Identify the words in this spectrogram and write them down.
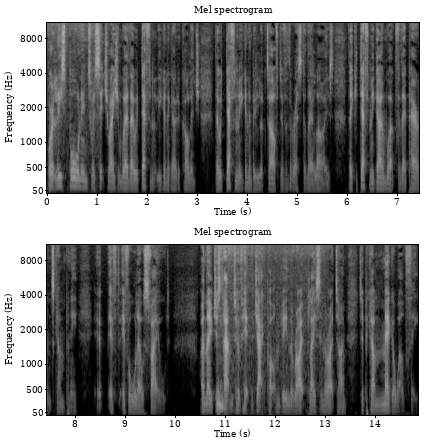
or at least born into a situation where they were definitely going to go to college. They were definitely going to be looked after for the rest of their lives. They could definitely go and work for their parents' company if if all else failed. And they just happened to have hit the jackpot and be in the right place in the right time to become mega wealthy.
